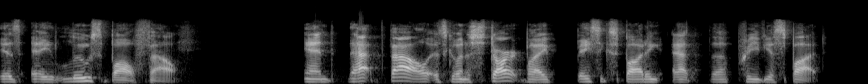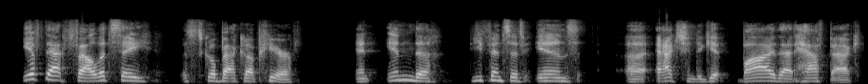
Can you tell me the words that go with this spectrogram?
is a loose ball foul. And that foul is going to start by basic spotting at the previous spot. If that foul, let's say, let's go back up here, and in the defensive end's uh, action to get by that halfback,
